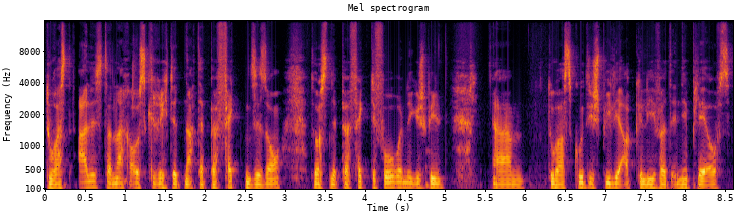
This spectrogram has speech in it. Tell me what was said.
Du hast alles danach ausgerichtet, nach der perfekten Saison. Du hast eine perfekte Vorrunde gespielt. Ähm, du hast gute Spiele abgeliefert in den Playoffs.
